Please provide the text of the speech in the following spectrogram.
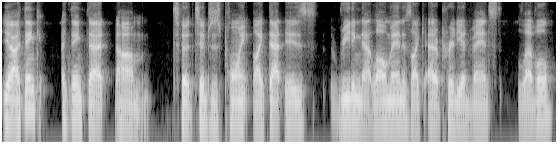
Yeah, I think I think that um to Tibbs's point, like that is reading that low man is like at a pretty advanced level.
